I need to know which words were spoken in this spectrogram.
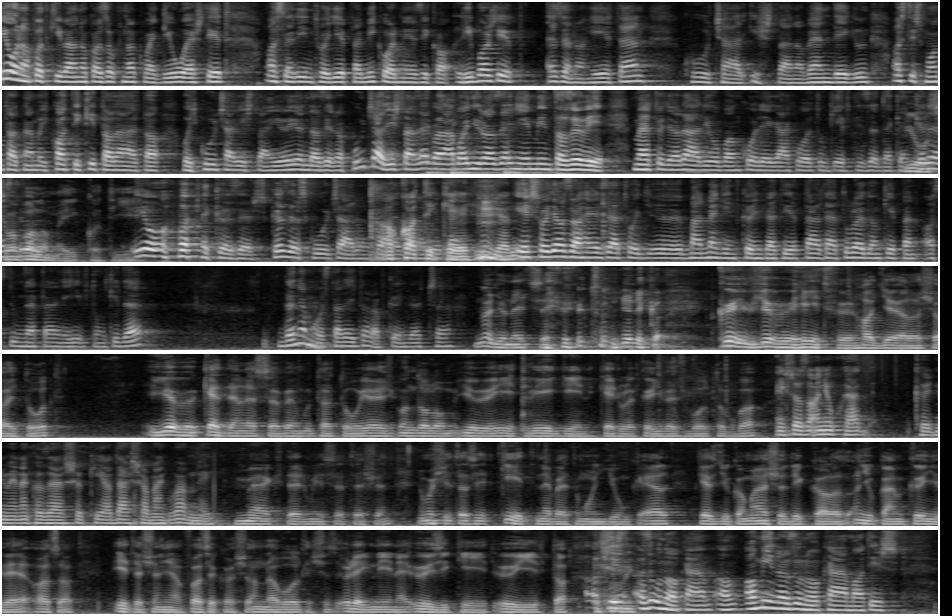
Jó napot kívánok azoknak, vagy jó estét, azt szerint, hogy éppen mikor nézik a Libazsírt, ezen a héten Kulcsár István a vendégünk. Azt is mondhatnám, hogy Kati kitalálta, hogy Kulcsár István jöjjön, de azért a Kulcsár István legalább annyira az enyém, mint az övé, mert hogy a rádióban kollégák voltunk évtizedeken Jó, keresztül. szóval valamelyik Kati. Jó, van egy közös, közös kulcsárunk van. A Katiké, igen. És hogy az a helyzet, hogy már megint könyvet írtál, tehát tulajdonképpen azt ünnepelni hívtunk ide, de nem hoztál egy darab könyvet se. Nagyon egyszerű, tudnélik, a könyv jövő hétfőn hagyja el a sajtót, jövő kedden lesz a bemutatója, és gondolom jövő hét végén kerül a könyvesboltokba, És az anyukád könyvének az első kiadása megvan még? meg természetesen. Na most itt azért két nevet mondjunk el, kezdjük a másodikkal, az anyukám könyve az a édesanyám Fazekas Anna volt, és az öreg néne őzikéjét ő írta. Aki az unokám, a, amin az unokámat is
